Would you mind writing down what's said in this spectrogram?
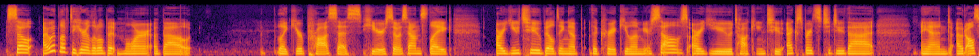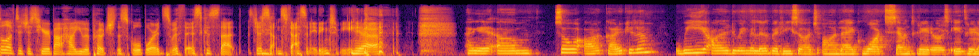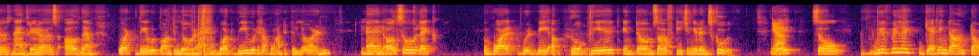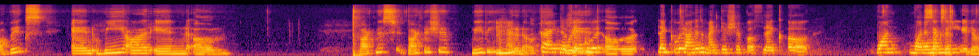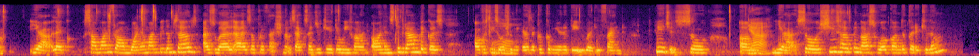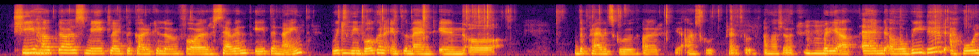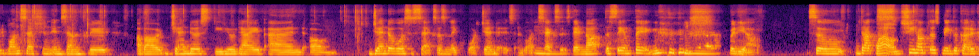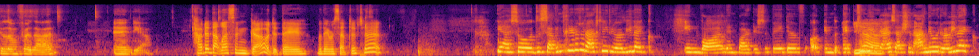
So I would love to hear a little bit more about like your process here. So it sounds like are you two building up the curriculum yourselves? Are you talking to experts to do that? And I would also love to just hear about how you approach the school boards with this because that just sounds fascinating to me. Yeah. Okay. Um, so our curriculum, we are doing a little bit research on like what seventh graders, eighth graders, ninth graders, all of them, what they would want to learn and what we would have wanted to learn, and also like what would be appropriate in terms of teaching it in school. Yeah. Right. So we've been like getting down topics, and we are in um, partnership. Partnership, maybe I don't know. Kind of, with like, we're- uh, like we're under the mentorship of like uh one one and one sex educator. yeah like someone from one M one B themselves as well as a professional sex educator we found on Instagram because obviously social media is like a community where you find pages. So um, Yeah. yeah. So she's helping us work on the curriculum. She helped us make like the curriculum for seventh, eighth, and ninth, which we were going to implement in uh, the private school or yeah, our school, private school. I'm not sure, but yeah. And uh, we did hold one session in seventh grade about gender stereotype and um, gender versus sex, as in like what gender is and what sex mm-hmm. is. They're not the same thing, mm-hmm. but yeah. So that's Wow. She helped us make the curriculum for that, and yeah. How did that lesson go? Did they were they receptive to it? Yeah, so the seventh graders were actually really like involved and participative uh, in the in, through the entire session, and they were really like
